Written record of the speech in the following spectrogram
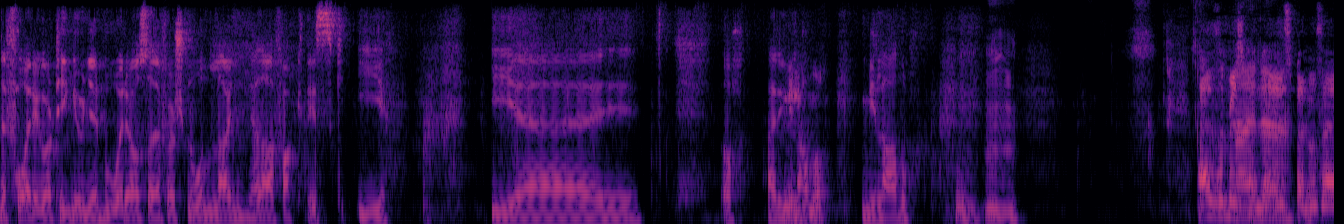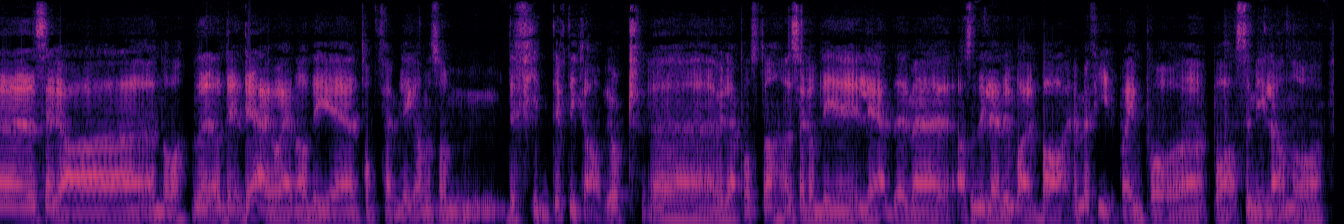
det foregår ting under bordet, og så er det først nå han lander da faktisk i i eh, Åh, herregud. Milano. Milano. Nei, det blir spennende, spennende å se Serie A nå. Det, det, er jo en av de eh, topp fem-ligaene som definitivt ikke er avgjort, eh, vil jeg påstå. Selv om de leder med altså de leder bare, bare med fire poeng på, på AC Milan. og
